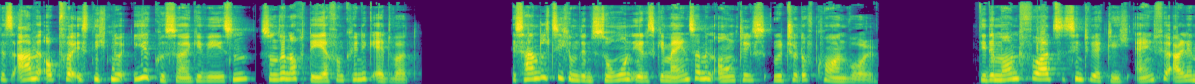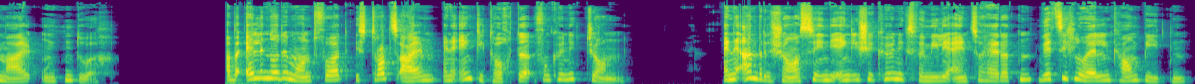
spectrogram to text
Das arme Opfer ist nicht nur ihr Cousin gewesen, sondern auch der von König Edward. Es handelt sich um den Sohn ihres gemeinsamen Onkels Richard of Cornwall. Die de Montforts sind wirklich ein für alle Mal unten durch. Aber Eleanor de Montfort ist trotz allem eine Enkeltochter von König John. Eine andere Chance, in die englische Königsfamilie einzuheiraten, wird sich Llewellyn kaum bieten.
